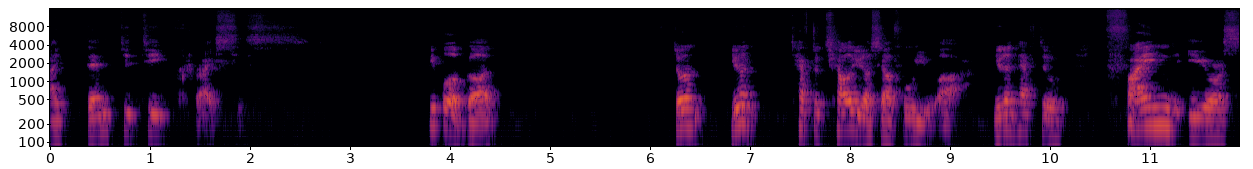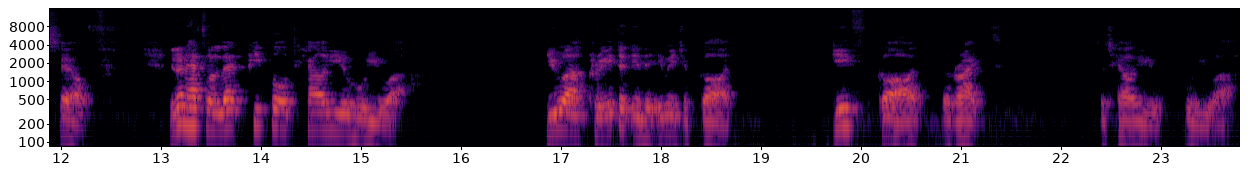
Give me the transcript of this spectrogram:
identity crisis. People of God, don't you don't have to tell yourself who you are. You don't have to find yourself you don't have to let people tell you who you are. You are created in the image of God. Give God the right to tell you who you are.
